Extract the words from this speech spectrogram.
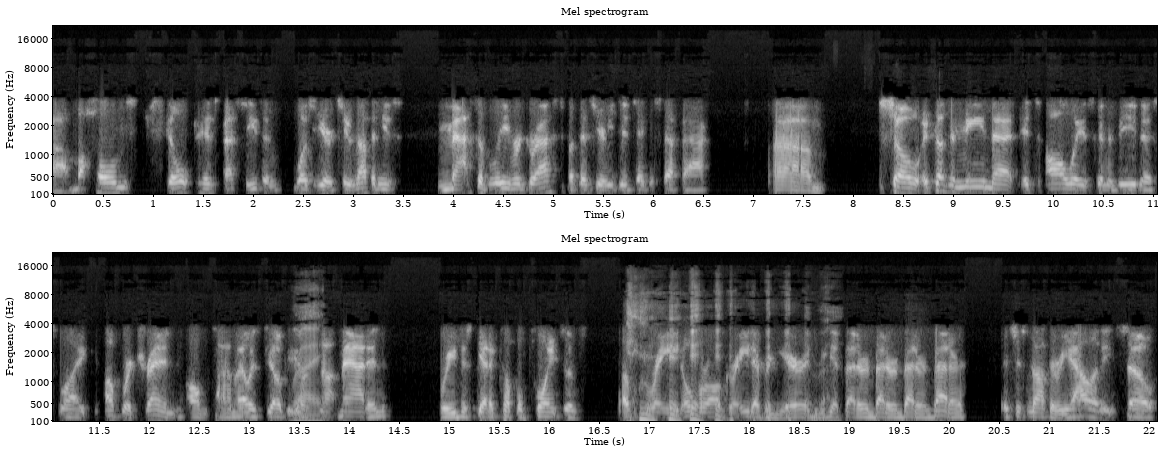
uh, Mahomes. Still, his best season was year two. Not that he's massively regressed, but this year he did take a step back. Um, so it doesn't mean that it's always going to be this like upward trend all the time. I always joke, you know, it's not Madden where you just get a couple points of of grade, overall grade every year, and right. you get better and better and better and better. It's just not the reality. So,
